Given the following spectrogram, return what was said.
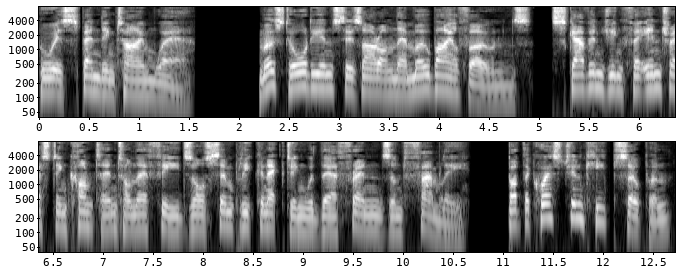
who is spending time where. Most audiences are on their mobile phones, scavenging for interesting content on their feeds or simply connecting with their friends and family. But the question keeps open,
